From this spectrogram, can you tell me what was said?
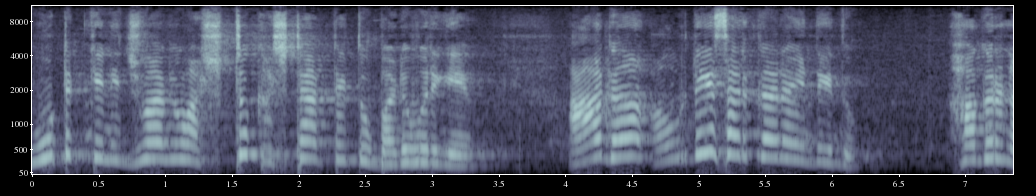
ಊಟಕ್ಕೆ ನಿಜವಾಗ್ಲೂ ಅಷ್ಟು ಕಷ್ಟ ಆಗ್ತಿತ್ತು ಬಡವರಿಗೆ. ಆಗ ಅವ್ರದ್ದೇ ಸರ್ಕಾರ ಇದ್ದಿದ್ದು ಹಗರಣ.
